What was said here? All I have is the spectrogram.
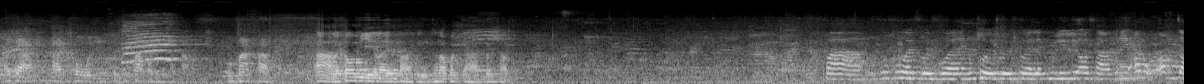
และจะการโชว์ยังสุดมากกว่านี้นะครับขอบคุณมากครับอ่าแล้วก็มีอะไรฝากถึงคณะกรรมการบ้างครับฝากผู้ช่วยช่วยช่วยช่วยช่วยช่วยและมิลลิลิโอซาวันนี้อ้อมอกอ้อมใจ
